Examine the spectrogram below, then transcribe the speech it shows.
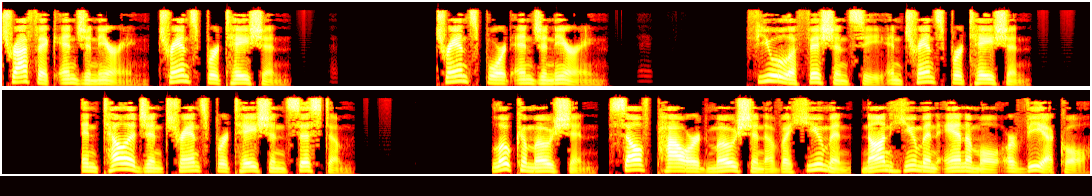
Traffic engineering transportation Transport engineering Fuel efficiency in transportation Intelligent transportation system Locomotion, self-powered motion of a human, non-human animal or vehicle.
